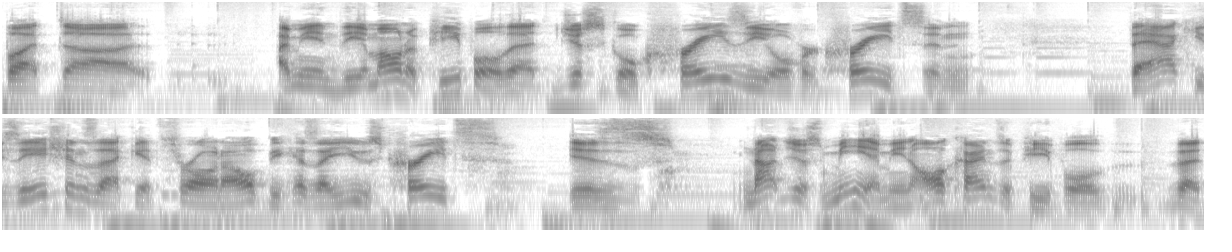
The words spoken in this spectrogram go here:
But, uh, I mean, the amount of people that just go crazy over crates and the accusations that get thrown out because I use crates is not just me. I mean, all kinds of people that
